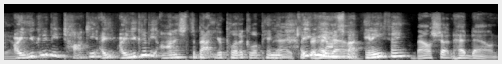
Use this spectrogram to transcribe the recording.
Yeah. are you going to be talking are you, are you going to be honest about your political opinion? Yeah, are you going to be honest down. about anything? Mouth shut and head down.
